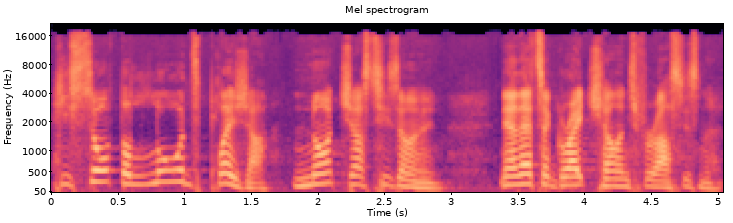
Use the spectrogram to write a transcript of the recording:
He sought the Lord's pleasure, not just his own. Now, that's a great challenge for us, isn't it?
